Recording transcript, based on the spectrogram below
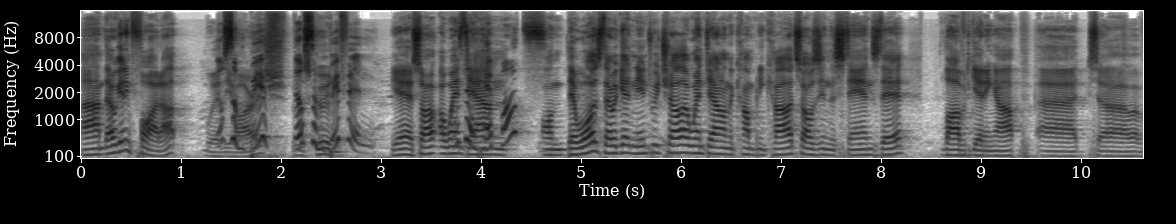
Um, they were getting fired up. Were There was the some Irish. biff. There was some good. biffing. Yeah, so I went Was there down headbutts? on. There was. They were getting into each other. I went down on the company card, so I was in the stands there. Loved getting up at uh,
